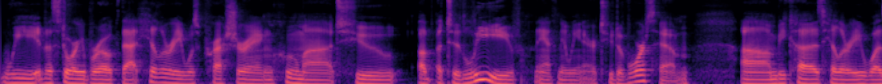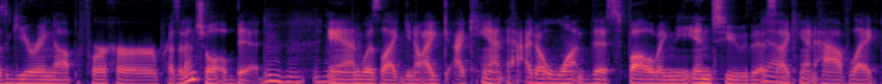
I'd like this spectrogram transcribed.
we the story broke that Hillary was pressuring Huma to uh, to leave Anthony Weiner to divorce him. Um, because Hillary was gearing up for her presidential bid Mm-hmm, and was like, you know, I, I can't, I don't want this following me into this. Yeah. I can't have like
